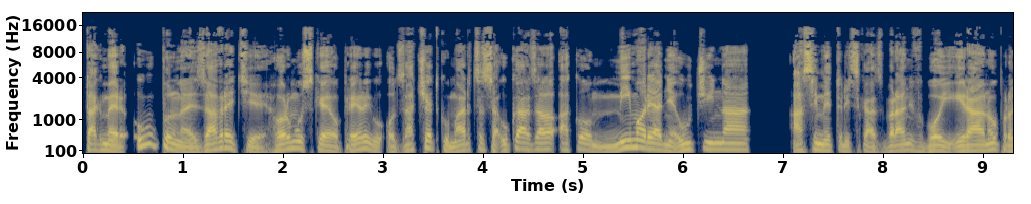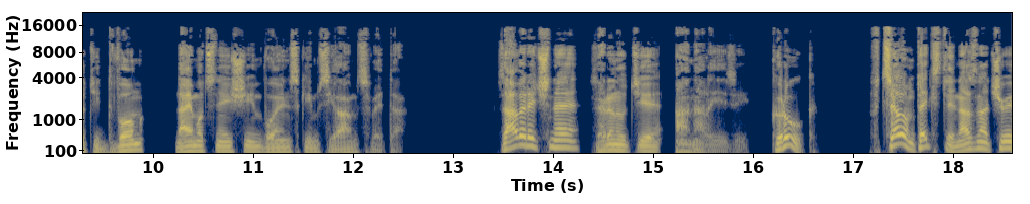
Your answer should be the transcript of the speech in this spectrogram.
Takmer úplné zavretie Hormuzského prielivu od začiatku marca sa ukázalo ako mimoriadne účinná asymetrická zbraň v boji Iránu proti dvom najmocnejším vojenským silám sveta. Záverečné zhrnutie analýzy. Krúg v celom texte naznačuje,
